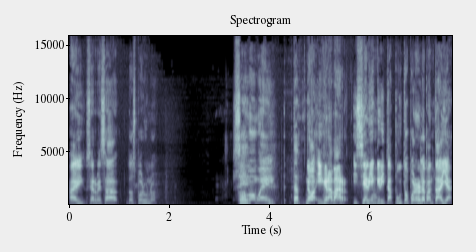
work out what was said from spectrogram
Hay cerveza dos por uno. Sí. ¿Cómo, güey? No, y grabar. Y si alguien grita puto, ponerlo en la pantalla.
